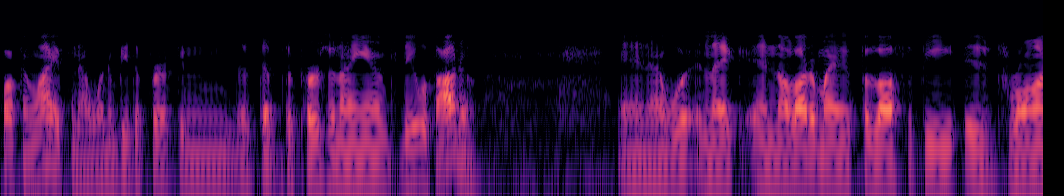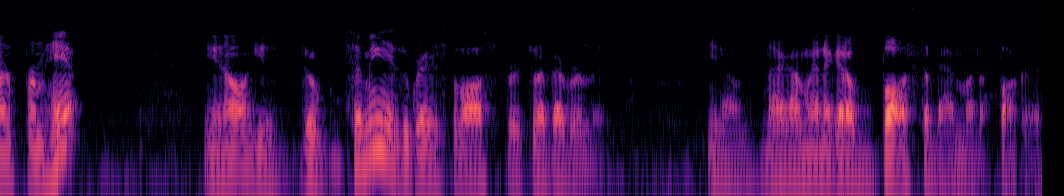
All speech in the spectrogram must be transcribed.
fucking life, and I wouldn't be the freaking the, the, person I am today without him. And I would and like, and a lot of my philosophy is drawn from him. You know, he's the to me the greatest philosopher to have ever lived. You know, like I'm gonna get a bust of that motherfucker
